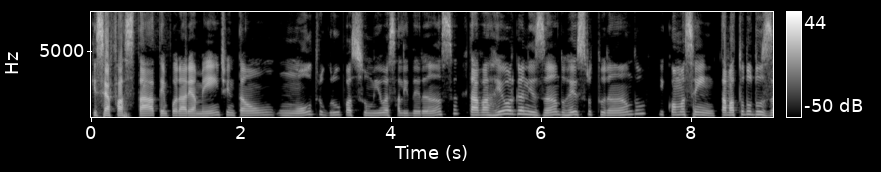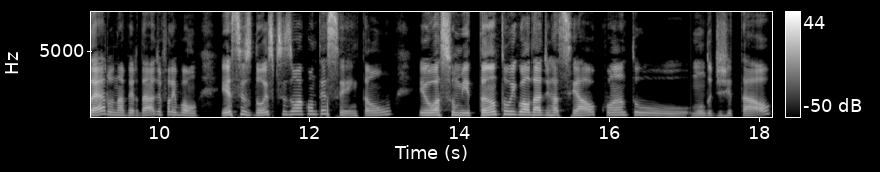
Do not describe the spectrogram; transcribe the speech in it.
que se afastar temporariamente, então um outro grupo assumiu essa liderança estava reorganizando, reestruturando, e como assim, estava tudo do zero, na verdade, eu falei, bom, esses dois precisam acontecer. Então, eu assumi tanto igualdade racial quanto o mundo digital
